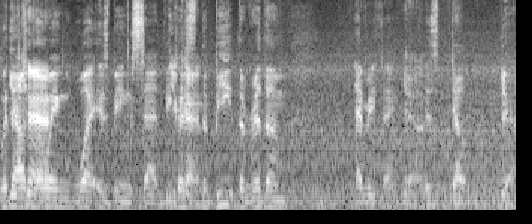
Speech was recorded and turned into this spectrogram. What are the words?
without knowing what is being said because the beat, the rhythm, everything Yeah. is dope. Yeah.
